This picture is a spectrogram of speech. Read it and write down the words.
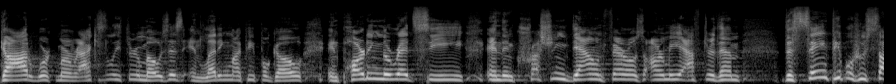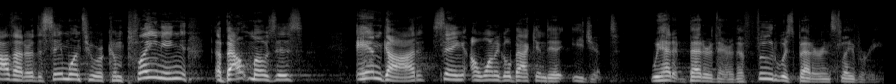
God work miraculously through Moses in letting my people go, in parting the Red Sea, and then crushing down Pharaoh's army after them, the same people who saw that are the same ones who are complaining about Moses and God, saying, I want to go back into Egypt. We had it better there. The food was better in slavery.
